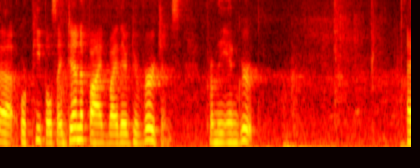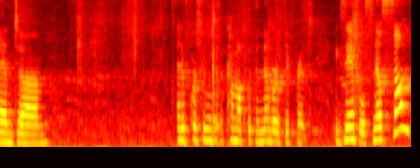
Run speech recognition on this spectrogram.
uh, or peoples identified by their divergence from the in group. And, um, and of course, we can come up with a number of different examples. Now, some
